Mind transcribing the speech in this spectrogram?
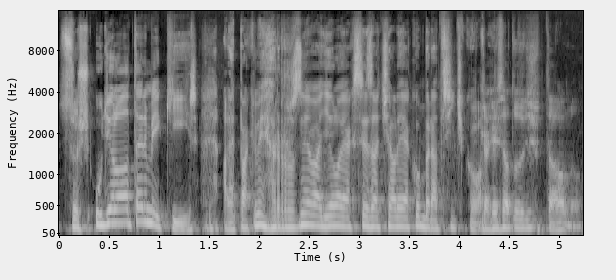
Což udělal ten Mikýř, ale pak mi hrozně vadilo, jak se začali jako bratříčko. Každý se to totiž ptal, no.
